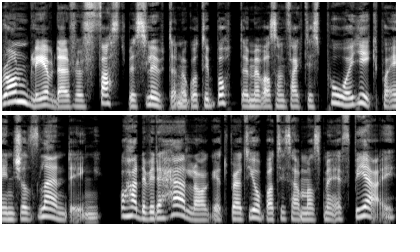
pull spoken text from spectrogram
Ron blev därför fast besluten att gå till botten med vad som faktiskt pågick på Angels Landing och hade vid det här laget börjat jobba tillsammans med FBI.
